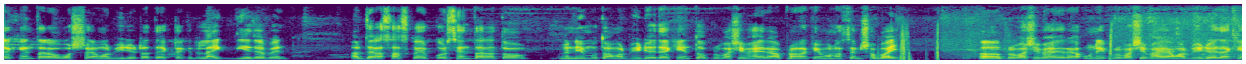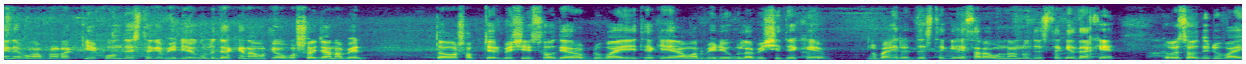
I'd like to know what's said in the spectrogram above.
দেখেন, তারা অবশ্যই আমার ভিডিওটাতে একটা করে লাইক দিয়ে যাবেন। আর যারা সাবস্ক্রাইব করছেন, তারা তো নিয়মিত আমার ভিডিও দেখেন। তো প্রবাসী ভাইরা আপনারা কেমন আছেন সবাই? প্রবাসী ভাইয়েরা, অনেক প্রবাসী ভাই আমার ভিডিও দেখেন এবং আপনারা কে কোন দেশ থেকে ভিডিওগুলো দেখেন, আমাকে অবশ্যই জানাবেন। তো সবচেয়ে বেশি সৌদি আরব, দুবাই থেকে আমার ভিডিওগুলো বেশি দেখে, বাইরের দেশ থেকে। এছাড়াও অন্যান্য দেশ থেকে দেখে তবে সৌদি, দুবাই,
